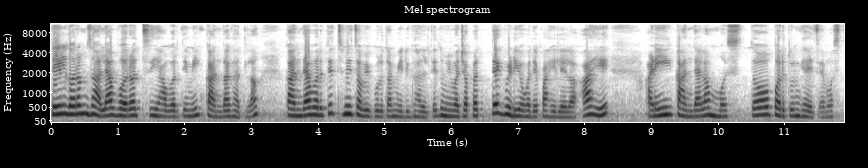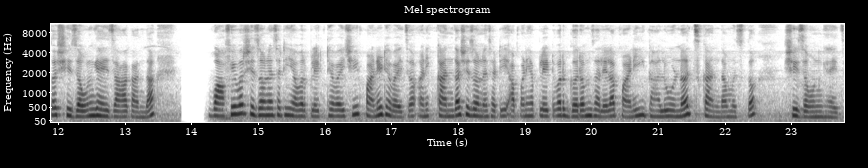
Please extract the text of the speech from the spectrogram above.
तेल गरम झाल्यावरच ह्यावरती मी कांदा घातला. कांद्यावरतीच मी चवीपुरता मीठ घालते. तुम्ही माझ्या प्रत्येक व्हिडिओमध्ये पाहिलेलं आहे. आणि कांद्याला मस्त परतून घ्यायचं आहे मस्त शिजवून घ्यायचा हा कांदा. वाफेवर शिजवण्यासाठी यावर प्लेट ठेवायची पाणी ठेवायचं आणि कांदा शिजवण्यासाठी आपण ह्या प्लेटवर गरम झालेला पाणी घालूनच कांदा मस्त शिजवून घ्यायचा.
